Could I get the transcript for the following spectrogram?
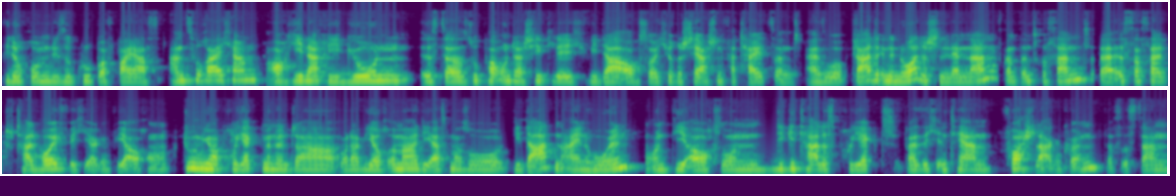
wiederum diese Group of Buyers anzureichern. Auch je nach Region ist da super unterschiedlich, wie da auch solche Recherchen verteilt sind. Also gerade in den nordischen Ländern, ganz interessant, da ist das halt total häufig irgendwie auch ein Junior-Projektmanager oder wie auch immer, die erstmal so die Daten einholen und die auch so ein digitales Projekt bei sich intern vorschlagen können. Das ist dann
